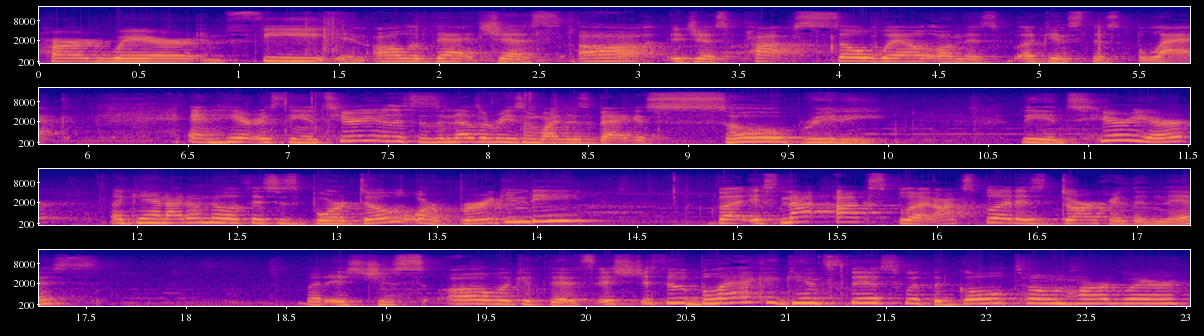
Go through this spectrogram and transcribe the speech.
hardware and feet and all of that just, ah, oh, it just pops so well on this, against this black. And here is the interior. This is another reason why this bag is so pretty. The interior, again, I don't know if this is Bordeaux or Burgundy, but it's not oxblood. Oxblood is darker than this. But it's just, oh, look at this. It's just the black against this with the gold tone hardware.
